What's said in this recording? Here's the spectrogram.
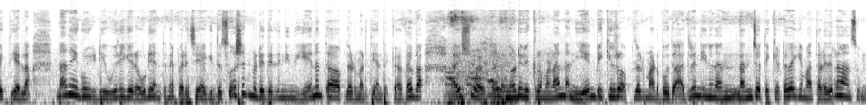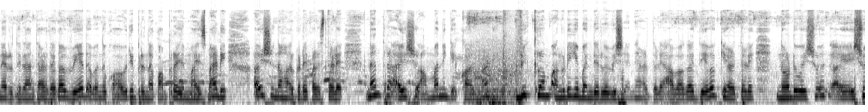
ವ್ಯಕ್ತಿ ಅಲ್ಲ ನಾನು ಹೇಗೂ ಇಡೀ ಊರಿಗೆ ರೌಡಿ ಅಂತಲೇ ಪರಿಚಯ ಆಗಿದ್ದು, ಸೋಷಿಯಲ್ ಮೀಡಿಯಾದಲ್ಲಿ ನೀನು ಏನಂತ ಅಪ್ಲೋಡ್ ಮಾಡ್ತೀಯ? ಅಂತ ಕೇಳಿದಾಗ, ಐಶು ಹೇಳ್ತಾಳೆ, ನೋಡಿ ವಿಕ್ರಮಣ ನಾನು ಏನು ಬೇಕಿದ್ರೂ ಅಪ್ಲೋಡ್ ಮಾಡ್ಬೋದು. ಆದರೆ ನೀನು ನನ್ನ ನನ್ನ ಜೊತೆ ಕೆಟ್ಟದಾಗಿ ಮಾತಾಡಿದರೆ ನಾನು ಸುಮ್ಮನೆ ಇರೋದಿಲ್ಲ ಅಂತ ಹೇಳಿದಾಗ, ವೇದ ಬಂದು ಅವರಿಬ್ಬರನ್ನ ಕಾಂಪ್ರಮೈಸ್ ಮಾಡಿ ಐಶುನ ಹೊರಗಡೆ ಕಳಿಸ್ತಾಳೆ. ನಂತರ ಐಶು ಅಮ್ಮನಿಗೆ ಕಾಲ್ ಮಾಡಿ, ವಿಕ್ರಮ್ ಅಂಗಡಿಗೆ ಬಂದಿರುವ ವಿಷಯನ ಹೇಳ್ತಾಳೆ. ಆವಾಗ ದೇವಕ್ಕೆ ಹೇಳ್ತಾಳೆ, ನೋಡು ಐಶು ಐಶು,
